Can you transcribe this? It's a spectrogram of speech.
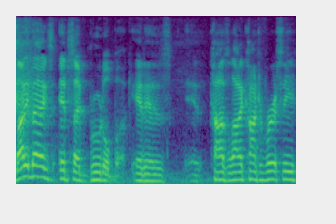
Body Bags, it's a brutal book. It is it caused a lot of controversy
